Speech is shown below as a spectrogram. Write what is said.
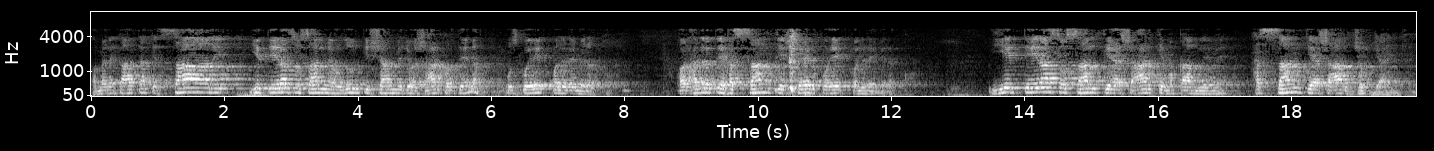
اور میں نے کہا تھا کہ سارے یہ تیرہ سو سال میں حضور کی شان میں جو اشعار پڑھتے ہیں نا اس کو ایک پلڑے میں رکھو۔ اور حضرت حسان کے شعر کو ایک پلڑے میں رکھو۔ یہ تیرہ سو سال کے اشعار کے مقابلے میں حسان کے اشعار جھک جائیں گے۔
